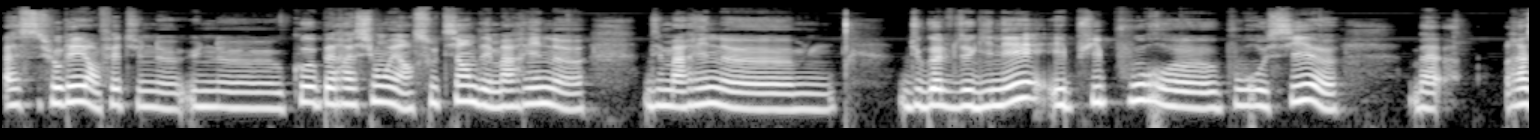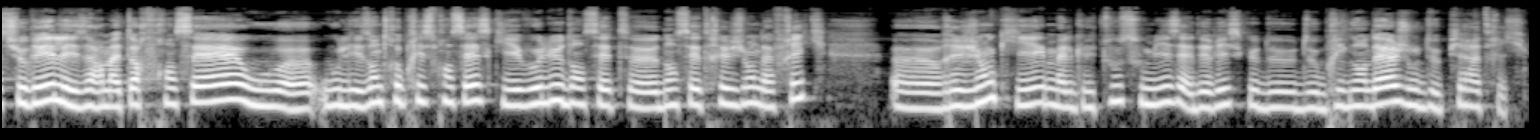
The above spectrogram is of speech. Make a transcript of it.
assurer en fait une, coopération et un soutien des marines des marines du Golfe de Guinée et puis pour pour aussi bah, rassurer les armateurs français ou, les entreprises françaises qui évoluent dans cette dans cette région d'Afrique région qui est malgré tout soumise à des risques de brigandage ou de piraterie.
